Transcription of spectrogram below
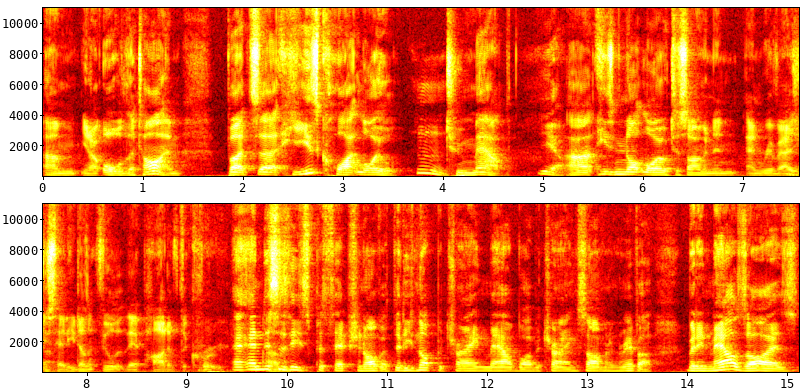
um, you know, all the time. But uh, he is quite loyal to Mal. Yeah. Uh, he's not loyal to Simon and, and River, as you said. He doesn't feel that they're part of the crew. And, and this is his perception of it that he's not betraying Mal by betraying Simon and River, but in Mal's eyes,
